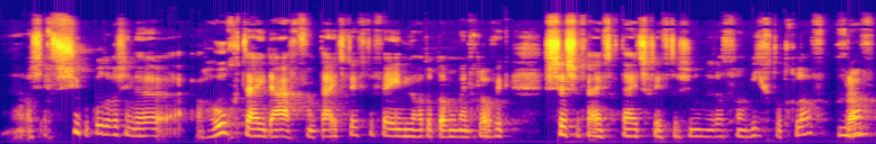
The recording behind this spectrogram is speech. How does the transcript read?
Dat was echt super cool. Dat was in de hoogtijdagen van tijdschriften. VNU had op dat moment, geloof ik, 56 tijdschriften. Ze noemden dat van wieg tot graf. graf.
